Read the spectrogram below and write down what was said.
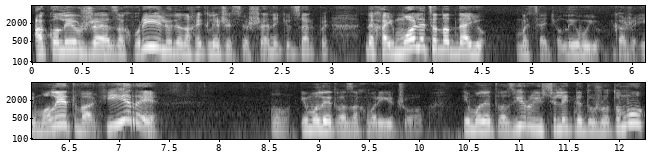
А коли вже захворіє людина, хай кличе священиків церкви, нехай моляться над нею, мастять оливою і каже, і молитва віри, о, і молитва захворіючого, і молитва з вірою зцілить недужого. Тому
